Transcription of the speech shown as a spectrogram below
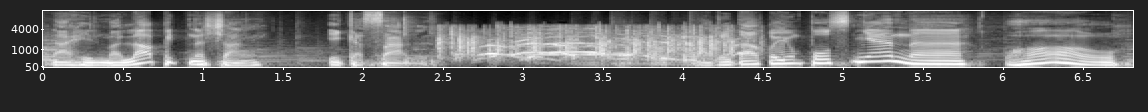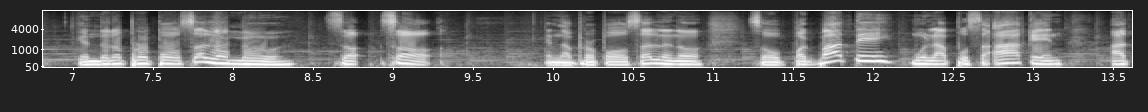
Dahil malapit na siyang ikasal. Nakita ko yung post niya na, wow, ganda na proposal ano. So, so, ganda proposal ano. So, pagbati mula po sa akin at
